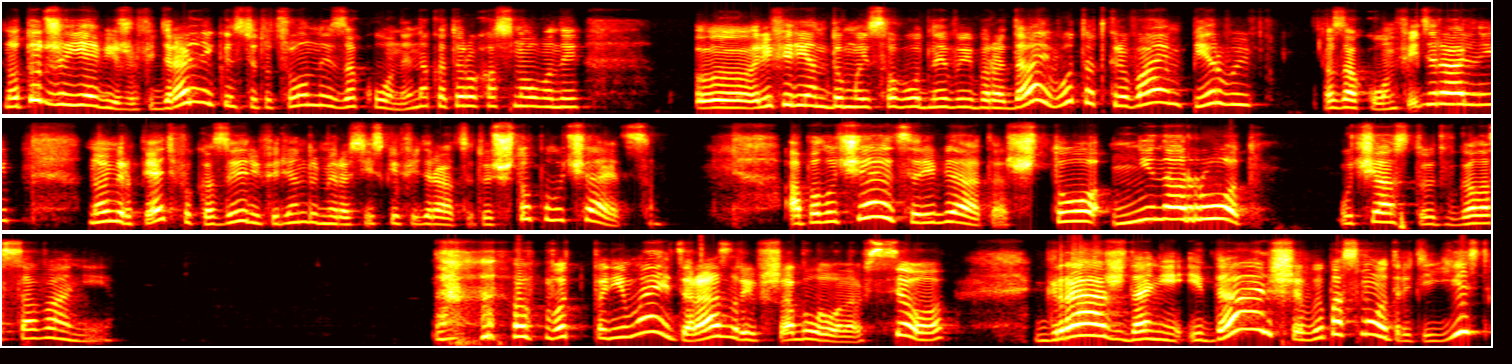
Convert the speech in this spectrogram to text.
Но тут же я вижу федеральные конституционные законы, на которых основаны э, референдумы и свободные выборы. Да, и вот открываем первый закон федеральный, номер 5 ФКЗ референдуме Российской Федерации. То есть что получается? А получается, ребята, что не народ участвует в голосовании, Вот понимаете, разрыв шаблона. Все. Граждане. И дальше вы посмотрите, есть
